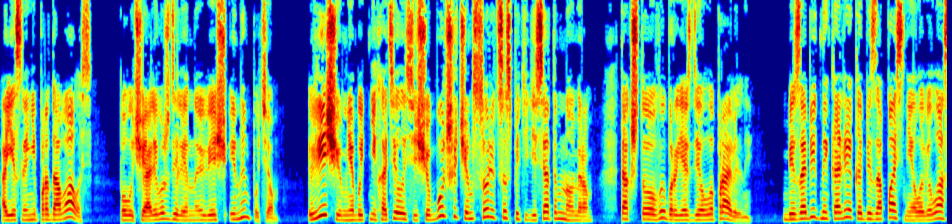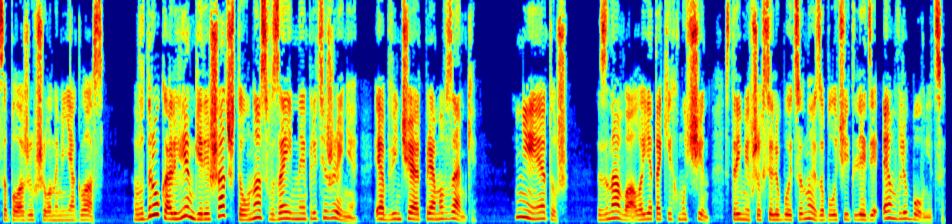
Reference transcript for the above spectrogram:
а если не продавалось, получали вожделенную вещь иным путем. Вещью мне быть не хотелось еще больше, чем ссориться с пятидесятым номером, так что выбор я сделала правильный. Безобидный калека безопаснее ловеласа, положившего на меня глаз. Вдруг альвенги решат, что у нас взаимное притяжение, и обвенчают прямо в замке. Нет уж, знавала я таких мужчин, стремившихся любой ценой заполучить леди М в любовнице.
